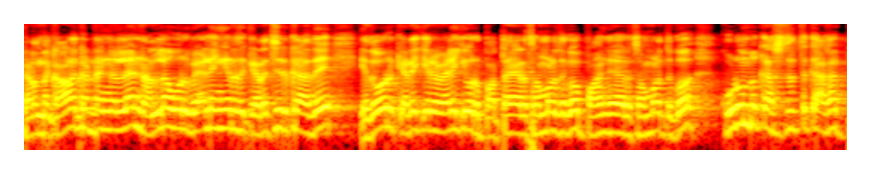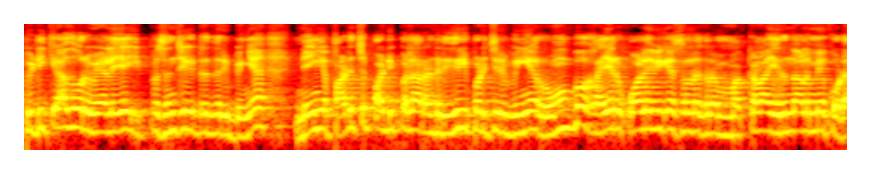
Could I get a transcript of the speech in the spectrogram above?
கடந்த காலகட்டங்களில் நல்ல ஒரு வேலைங்கிறது கிடைச்சிருக்காது. ஏதோ ஒரு கிடைக்கிற வேலைக்கு ஒரு பத்தாயிரம் சம்பளத்துக்கோ பாஞ்சாயிரம் சம்பளத்துக்கோ குடும்ப கஷ்டத்துக்காக பிடிக்காத ஒரு வேலையை இப்போ செஞ்சுக்கிட்டு இருந்திருப்பீங்க. நீங்கள் படித்த படிப்பெல்லாம் ரெண்டு டிகிரி படிச்சிருப்பீங்க. ரொம்ப ஹையர் குவாலிஃபிகேஷன் இருக்கிற மக்களாக இருந்தாலுமே கூட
